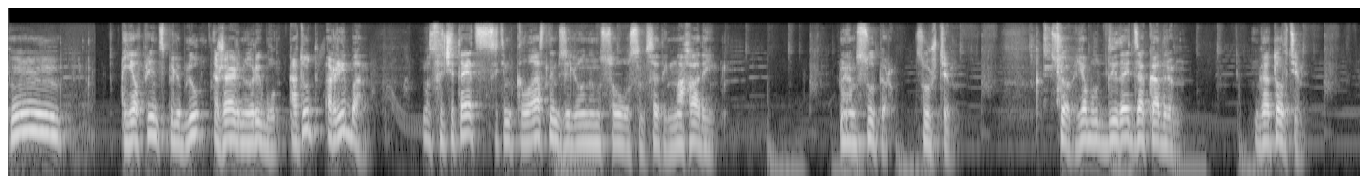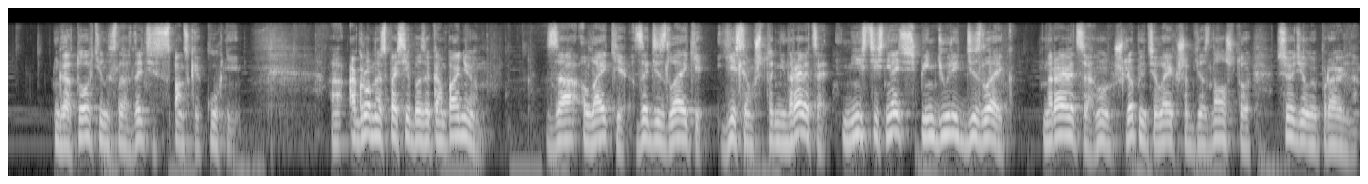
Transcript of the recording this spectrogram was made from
М-м-м. Я, в принципе, люблю жареную рыбу. А тут рыба сочетается с этим классным зеленым соусом, с этой махадой. Прям супер. Слушайте, все, я буду доедать за кадром. Готовьте. Готовьте, наслаждайтесь испанской кухней. А, огромное спасибо за компанию, за лайки, за дизлайки. Если вам что-то не нравится, не стесняйтесь пиндюрить дизлайк. Нравится? Ну, шлепните лайк, чтобы я знал, что все делаю правильно.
